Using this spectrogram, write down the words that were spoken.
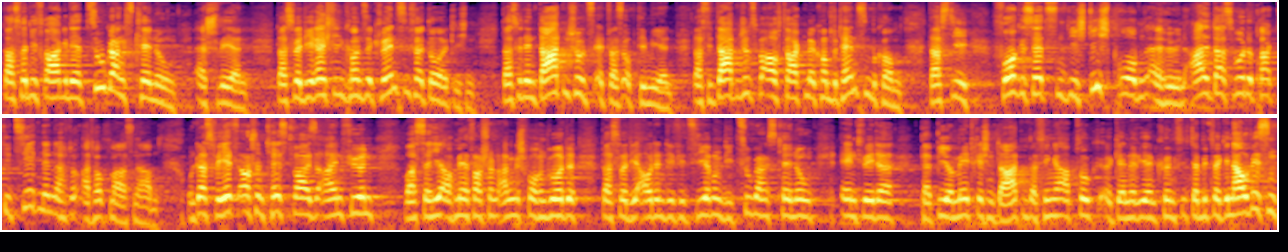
dass wir die Frage der Zugangskennung erschweren, dass wir die rechtlichen Konsequenzen verdeutlichen, dass wir den Datenschutz etwas optimieren, dass die Datenschutzbeauftragten mehr Kompetenzen bekommen, dass die Vorgesetzten die Stichproben erhöhen. All das wurde praktiziert in den Ad-hoc-Maßnahmen. Und dass wir jetzt auch schon testweise einführen, was hier auch mehrfach schon angesprochen wurde, dass wir die Authentifizierung, die Zugangskennung entweder per biometrischen Daten, per Fingerabdruck äh, generieren künftig, damit wir genau wissen,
